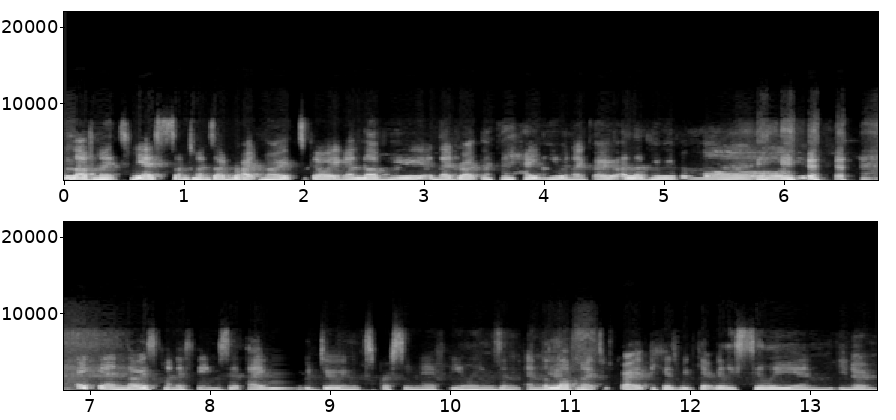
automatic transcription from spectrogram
Love notes, yes. Sometimes I'd write notes going, I love you. And they'd write back, I hate you. And I go, I love you even more. Or again, those kind of things that they would do in expressing their feelings. And, and the yes. love notes were great because we'd get really silly and, you know,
